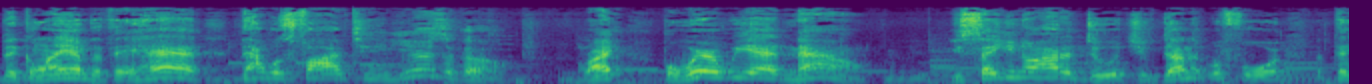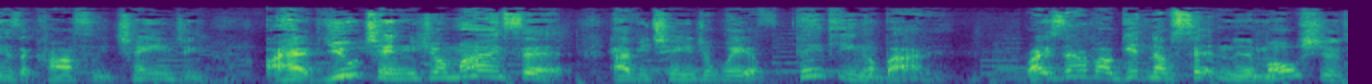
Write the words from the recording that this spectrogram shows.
the glam that they had? That was five, ten years ago right? But where are we at now? You say you know how to do it, you've done it before, but things are constantly changing. Have you changed your mindset? Have you changed your way of thinking about it? Right? It's not about getting upset in the emotions,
